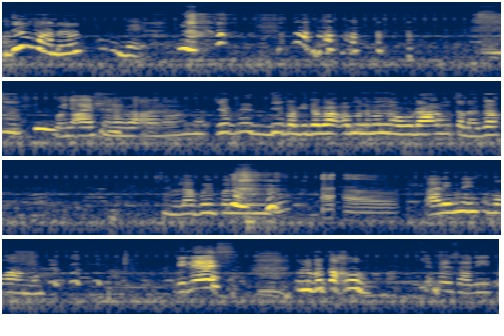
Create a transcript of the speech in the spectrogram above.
Hindi mo ano? Hindi. Kung niya kaya siya nag-ano. Siyempre, hindi pag ginawa ka mo naman, nahulaan mo talaga. Ang labo yung paningin ko. Lalim na yun sa mukha mo. Bilis! Ulubat ako. Siyempre, sa dito.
